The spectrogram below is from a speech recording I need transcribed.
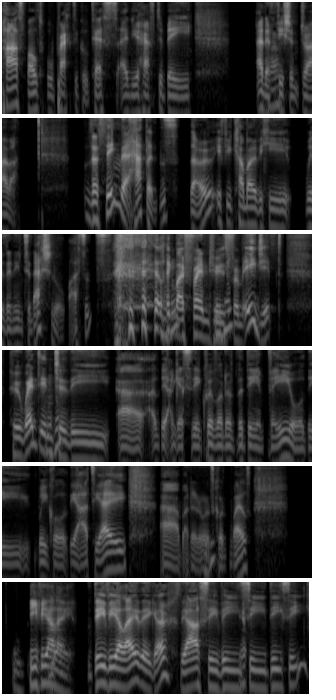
pass multiple practical tests, and you have to be an Wow. efficient driver. The thing that happens, though, if you come over here with an international license, like Mhm. my friend who's Mhm. from Egypt, who went Mm-hmm. into the, uh, the, I guess the equivalent of the DMV or the we call it the RTA. Um, I don't know what Mm-hmm. it's called in Wales. DVLA. DVLA, there you go. The RCVCDC.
